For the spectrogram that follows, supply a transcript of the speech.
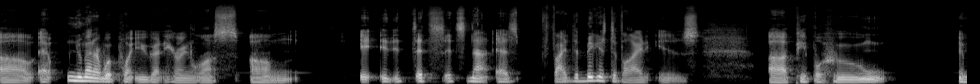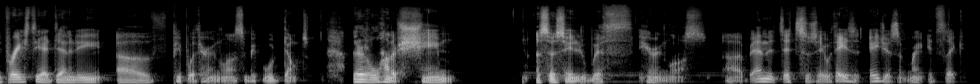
Uh, at, no matter what point you got hearing loss, um, it, it, it's it's not as divide. The biggest divide is uh, people who embrace the identity of people with hearing loss and people who don't. There's a lot of shame associated with hearing loss, uh, and it's, it's associated with ageism, right? It's like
